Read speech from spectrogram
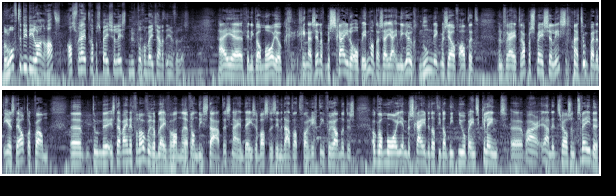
belofte die hij lang had als vrije trappenspecialist nu toch een beetje aan het invullen is? Hij uh, vind ik wel mooi ook. Ging daar zelf bescheiden op in. Want hij zei ja, in de jeugd noemde ik mezelf altijd een vrije trappenspecialist. Maar toen ik bij dat eerste helft kwam, uh, toen uh, is daar weinig van overgebleven van, van die status. Nou, en deze was dus inderdaad wat van richting veranderd. Dus ook wel mooi en bescheiden dat hij dat niet nu opeens claimt. maar ja, dit is wel zijn tweede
